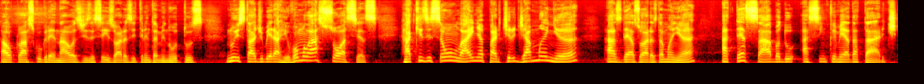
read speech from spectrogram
ao Clássico Grenal às 16 horas e 30 minutos no estádio Beira Rio. Vamos lá, sócias. Aquisição online a partir de amanhã, às 10 horas da manhã, até sábado, às 5 e meia da tarde.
